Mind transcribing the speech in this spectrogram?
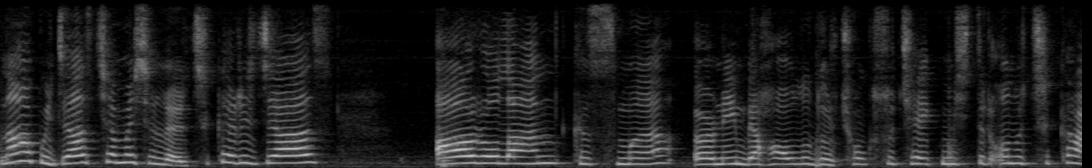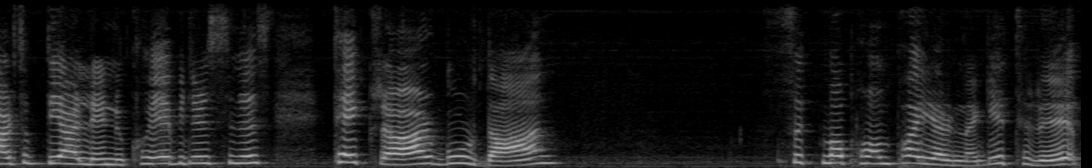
Ne yapacağız? Çamaşırları çıkaracağız. Ağır olan kısmı örneğin bir havludur çok su çekmiştir. Onu çıkartıp diğerlerini koyabilirsiniz. Tekrar buradan sıkma pompa ayarına getirip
